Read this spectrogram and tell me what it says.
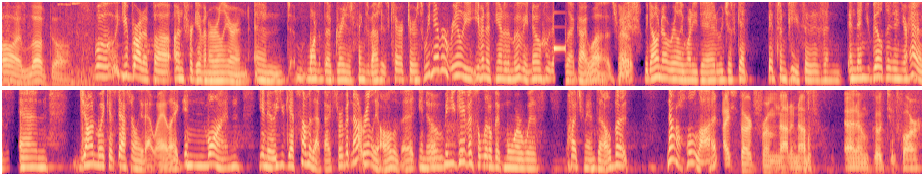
Oh, I love dogs. Well, you brought up uh, Unforgiven earlier, and, and one of the greatest things about his character is we never really, even at the end of the movie, know who the that guy was, right? Yeah. We don't know really what he did. We just get bits and pieces, and, and then you build it in your head. And John Wick is definitely that way. Like in one, you know, you get some of that backstory, but not really all of it. You know, I mean, you gave us a little bit more with Hutch Mansell, but not a whole lot. I start from not enough. I don't go too far.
